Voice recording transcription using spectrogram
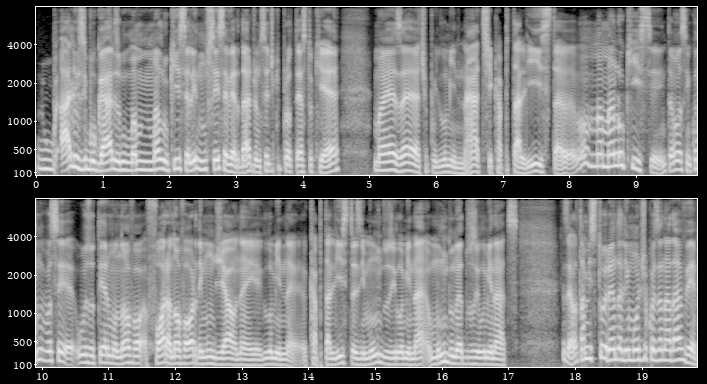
o, alhos e bugalhos, uma maluquice ali, não sei se é verdade, não sei de que protesto que é, mas é tipo Illuminati, capitalista, uma maluquice. Então, assim, quando você usa o termo nova, fora nova ordem mundial, né, ilumina, capitalistas e mundos, ilumina, o mundo não é dos Illuminatis. Quer dizer, ela tá misturando ali um monte de coisa nada a ver.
